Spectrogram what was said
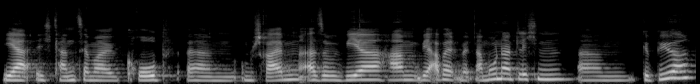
Ja, ich kann es ja mal grob ähm, umschreiben. Also wir haben, wir arbeiten mit einer monatlichen ähm, Gebühr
